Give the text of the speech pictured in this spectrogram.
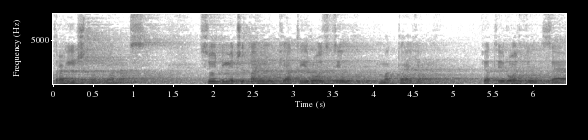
трагічно для нас. Сьогодні ми читаємо п'ятий розділ Матея. П'ятий розділ це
